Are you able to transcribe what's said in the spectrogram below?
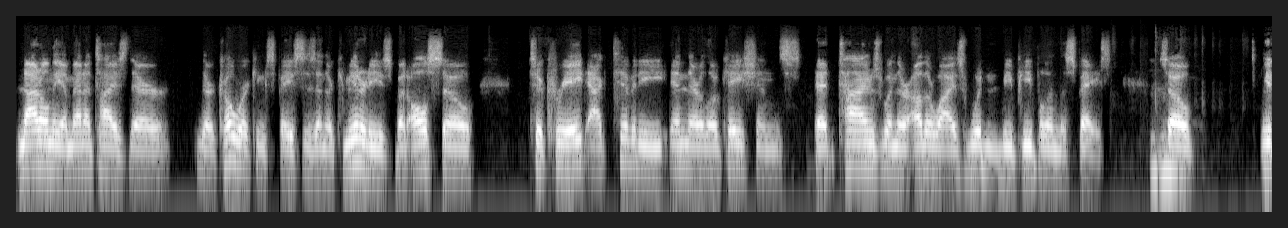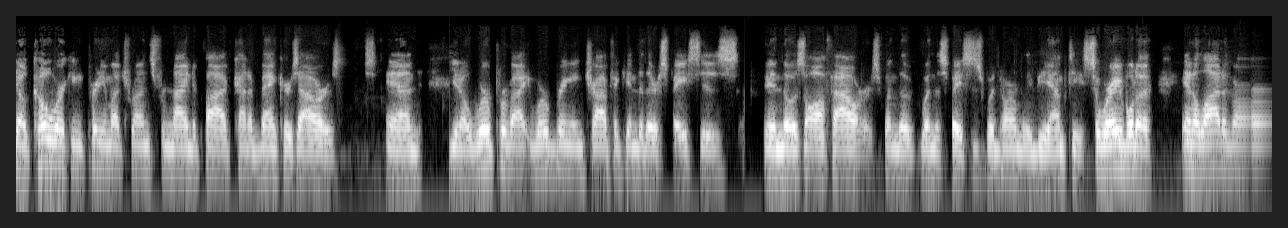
not only amenitize their their co-working spaces and their communities but also to create activity in their locations at times when there otherwise wouldn't be people in the space. Mm-hmm. So, you know, co-working pretty much runs from nine to five, kind of bankers hours, and you know we're providing we're bringing traffic into their spaces in those off hours when the when the spaces would normally be empty. So we're able to in a lot of our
